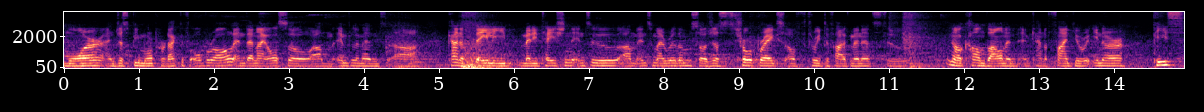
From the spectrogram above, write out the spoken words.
more and just be more productive overall. And then I also um, implement. Uh, kind of daily meditation into um, into my rhythm. So just short breaks of three to five minutes to you know calm down and, and kind of find your inner peace,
